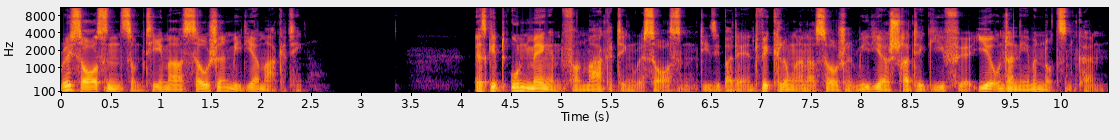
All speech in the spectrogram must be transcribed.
Ressourcen zum Thema Social Media Marketing. Es gibt Unmengen von Marketing-Ressourcen, die Sie bei der Entwicklung einer Social Media Strategie für Ihr Unternehmen nutzen können.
